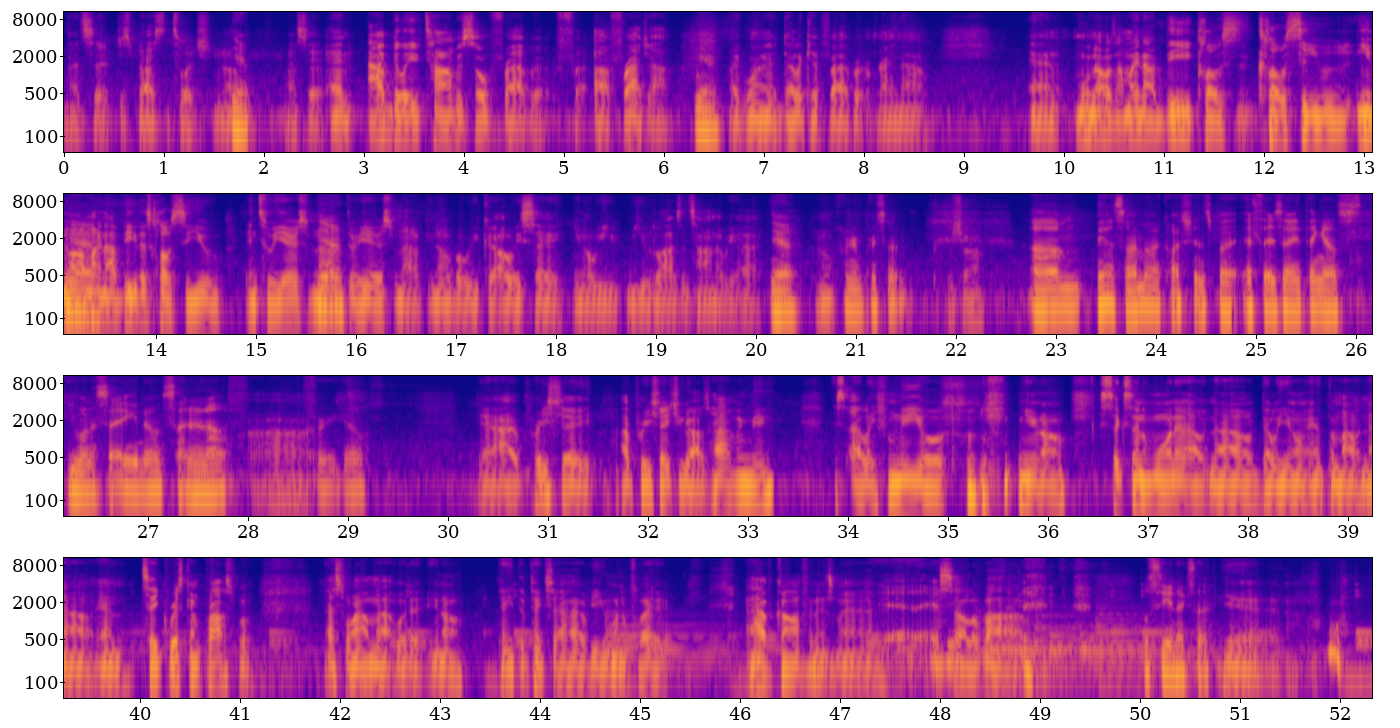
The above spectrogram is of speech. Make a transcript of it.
That's it. Just pass the torch. You know. Yep. That's it. And I believe time is so frab- uh, fragile. Yeah. Like we're in a delicate fabric right now. And who knows? I might not be close close to you. You know, I might not be this close to you in two years from now, Yeah. three years from now. You know, but we could always say, you know, we, we utilize the time that we had yeah No. 100% for sure. um yeah so i'm out of questions but if there's anything else you want to say you know signing off Uh, before you go Yeah, I appreciate I appreciate you guys having me. It's LA from New York, you know. Six in the morning out now, De Leon anthem out now, and take risk and prosper. That's where I'm at with it, you know. Paint the picture however you want to play it. And have confidence, man. yeah there's It's all a vibe. we'll see you next time Yeah. Whew.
